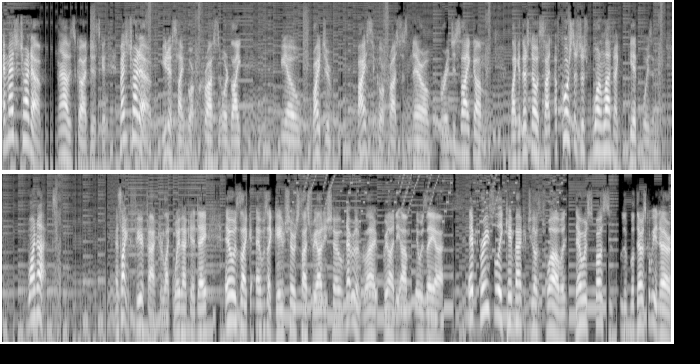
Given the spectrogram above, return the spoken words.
Imagine trying to, now let's go and do this again. Imagine trying to unicycle across, or like, you know, ride your bicycle across this narrow bridge. It's like, um, like if there's no side, of course there's just one left and I get poisoned. Why not? It's like Fear Factor, like way back in the day. It was like it was a game show slash reality show. Not really reality. Um, it was a. Uh, it briefly came back in 2012, but there was supposed to. Well, there was gonna be another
